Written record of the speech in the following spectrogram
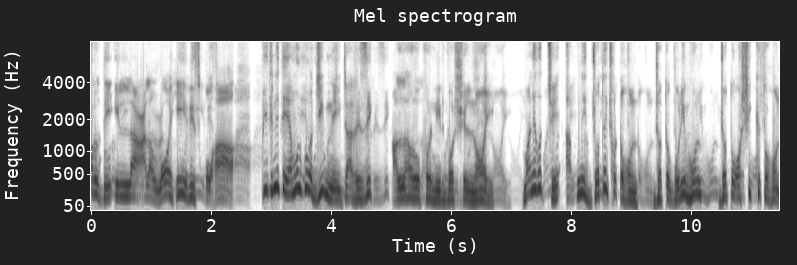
আরদি ইল্লা আলাল্লাহি রিজকুহা পৃথিবীতে এমন কোনো জীব নেই যার রিজিক আল্লাহর উপর নির্ভরশীল নয়। মানে হচ্ছে আপনি যতই ছোট হন, যত গরিব হন যত অশিক্ষিত হন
